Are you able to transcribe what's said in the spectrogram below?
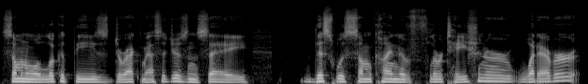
someone will look at these direct messages and say, this was some kind of flirtation or whatever?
